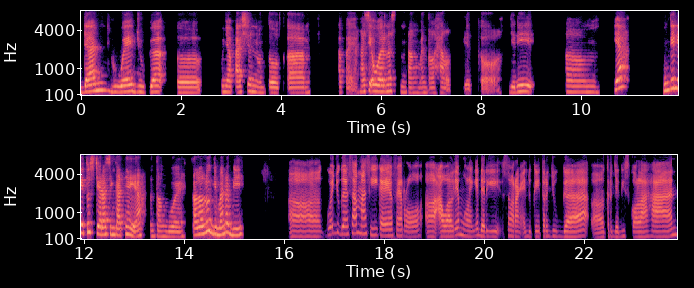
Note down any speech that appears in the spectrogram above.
dan gue juga uh, punya passion untuk um, apa ya ngasih awareness tentang mental health gitu. Jadi um, ya mungkin itu secara singkatnya ya tentang gue. Kalau lu gimana bi Uh, gue juga sama sih kayak Vero. Uh, awalnya mulainya dari seorang educator juga uh, kerja di sekolahan,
